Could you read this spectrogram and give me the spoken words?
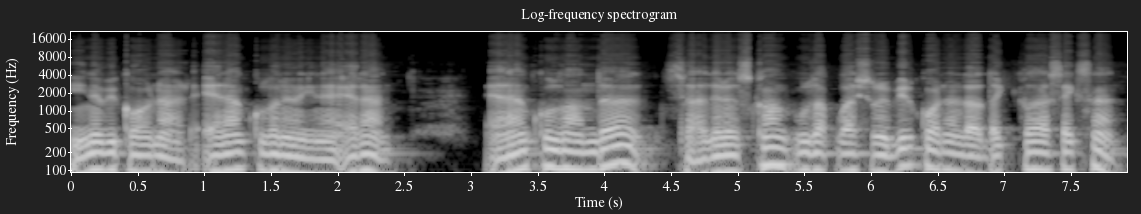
Yine bir korner. Eren kullanıyor yine. Eren. Eren kullandı. Serdar Özkan uzaklaştırıyor. Bir korner daha. Dakikalar 80.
